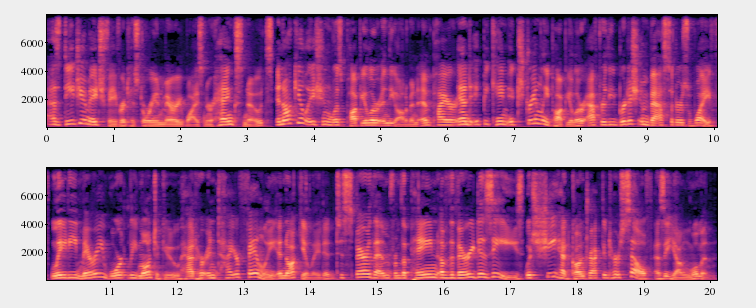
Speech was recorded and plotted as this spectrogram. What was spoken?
As DGMH favorite historian Merry Wiesner Hanks notes, inoculation was popular in the Ottoman Empire, and it became extremely popular after the British ambassador's wife, Lady Mary Wortley Montagu, had her entire family inoculated to spare them from the pain of the very disease which she had contracted herself as a young woman.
